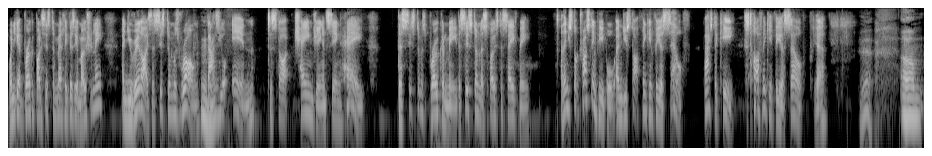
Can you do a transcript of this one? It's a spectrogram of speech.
When you get broken by the system mentally, physically, emotionally, and you realize the system was wrong, that's Mhm. your in to start changing and seeing, hey, the system has broken me, the system that's supposed to save me. And then you start trusting people and you start thinking for yourself. That's the key. Start thinking for yourself. Yeah. Yeah. Um,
